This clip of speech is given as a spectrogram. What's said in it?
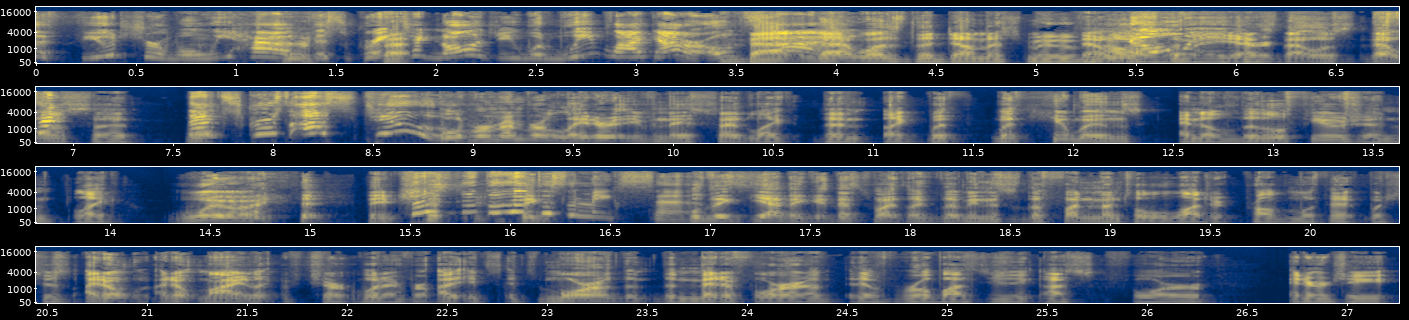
in the future, when we have this great that- technology, would we black out our own that sky? that was the dumbest move that in was all of the Matrix. yes, that was that was uh, well, that screws us too. Well, remember later, even they said like then like with with humans and a little fusion, like wait, wait, wait they that, just that- they, doesn't make sense. well, they yeah, they get that's why like I mean this is the fundamental logic problem with it, which is I don't I don't mind like sure whatever Uh, it's it's more of the, the metaphor of, of robots using us for energy.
